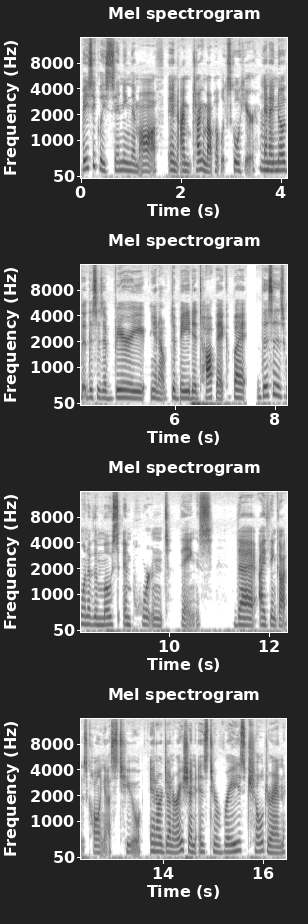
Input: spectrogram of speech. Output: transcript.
basically sending them off, and I'm talking about public school here. And I Mhm. know that this is a very, you know, debated topic, but this is one of the most important things that I think God is calling us to in our generation is to raise children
